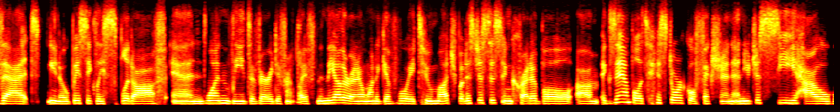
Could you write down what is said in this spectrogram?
that you know basically split off and one leads a very different life than the other. I don't want to give away too much but it's just this incredible um, example. It's historical fiction and you just see how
